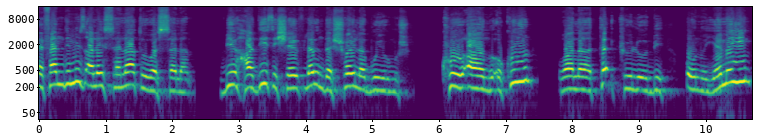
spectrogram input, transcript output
Efendimiz Aleyhisselatu Vesselam bir hadis-i şeriflerinde şöyle buyurmuş. Kur'an'ı okuyun ve la te'külü bi onu yemeyin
